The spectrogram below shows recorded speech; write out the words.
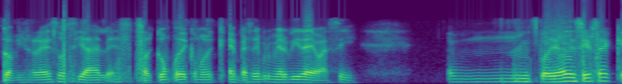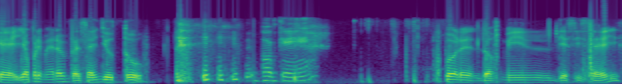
Con mis redes sociales, o sea, como, de como empecé mi primer video así. Mm, podría decirse que yo primero empecé en YouTube Ok. por el 2016,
